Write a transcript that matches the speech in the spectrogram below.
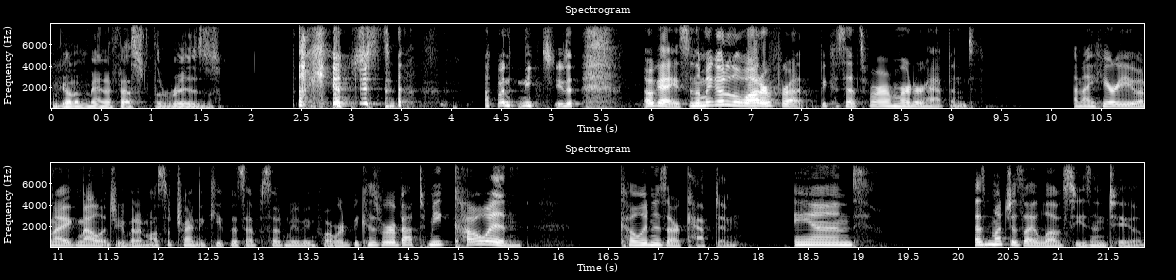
we gotta manifest the Riz. I can't just. I'm gonna need you to. Okay, so then we go to the waterfront because that's where our murder happened. And I hear you and I acknowledge you, but I'm also trying to keep this episode moving forward because we're about to meet Cohen. Cohen is our captain. And as much as I love season two,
